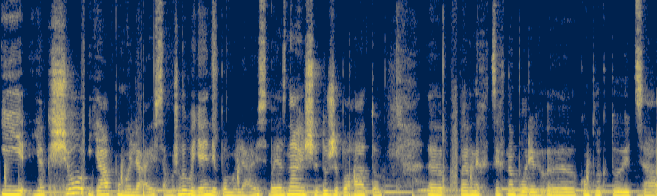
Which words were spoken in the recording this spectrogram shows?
І якщо я помиляюся, можливо, я і не помиляюся, бо я знаю, що дуже багато е, певних цих наборів е, комплектуються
